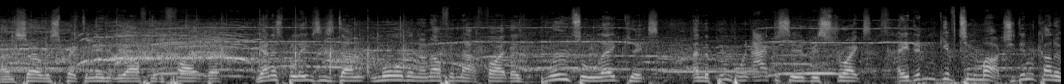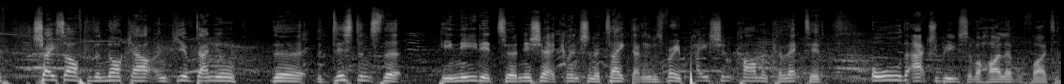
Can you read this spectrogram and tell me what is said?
and show respect immediately after the fight. But Yanis believes he's done more than enough in that fight. Those brutal leg kicks and the pinpoint accuracy of his strikes. And he didn't give too much. He didn't kind of chase after the knockout and give Daniel the, the distance that he needed to initiate a clinch and a takedown. He was very patient, calm, and collected. All the attributes of a high level fighter.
